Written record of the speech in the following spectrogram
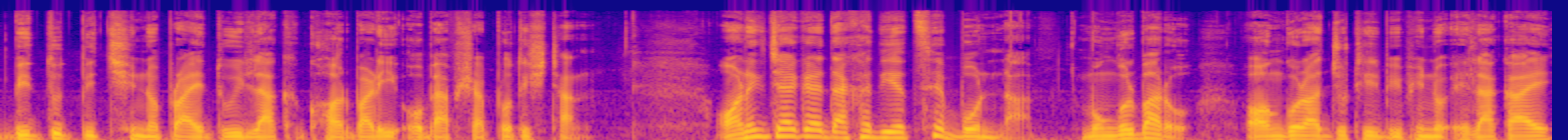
বিদ্যুৎ বিচ্ছিন্ন প্রায় দুই লাখ ঘরবাড়ি ও ব্যবসা প্রতিষ্ঠান। অনেক জায়গায় দেখা দিয়েছে বন্যা। মঙ্গলবারও অঙ্গরাজ্যটির বিভিন্ন এলাকায়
